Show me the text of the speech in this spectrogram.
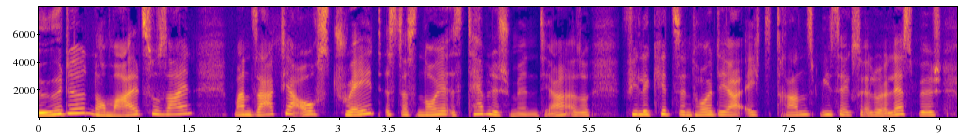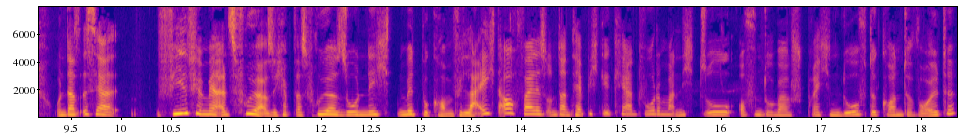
öde, normal zu sein? Man sagt ja auch, straight ist das neue Establishment, ja? Also viele Kids sind heute ja echt trans, bisexuell oder lesbisch und das ist ja viel, viel mehr als früher. Also ich habe das früher so nicht mitbekommen. Vielleicht auch, weil es unter den Teppich gekehrt wurde, man nicht so offen drüber sprechen durfte, konnte, wollte.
